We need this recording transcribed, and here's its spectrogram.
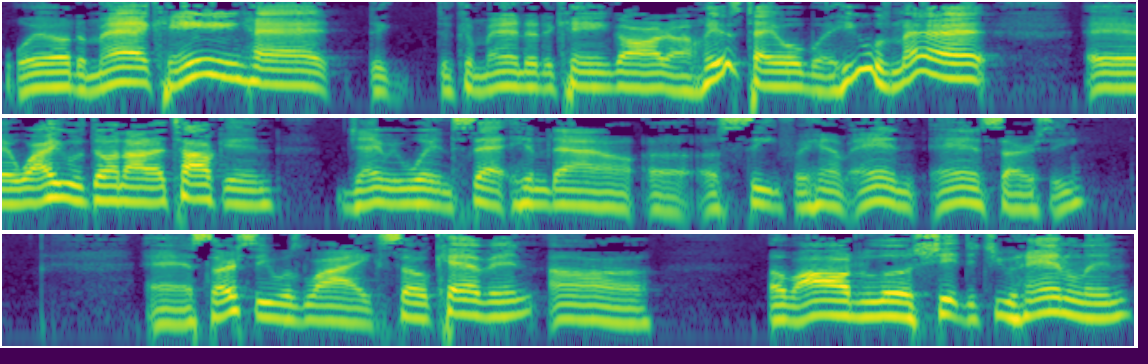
well, the Mad King had the, the commander of the King Guard on his table, but he was mad. And while he was doing all that talking, Jaime went and sat him down uh, a seat for him and, and Cersei. And Cersei was like, so Kevin, uh, of all the little shit that you handling,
